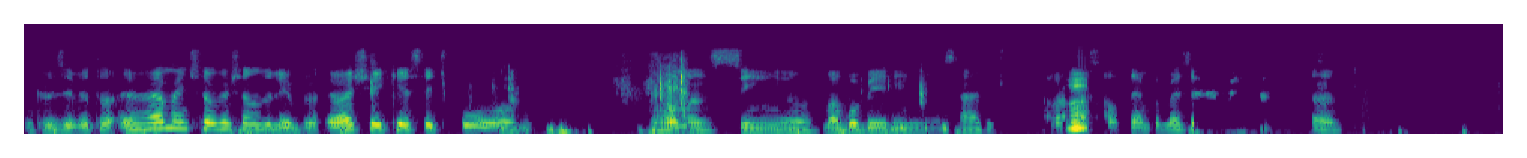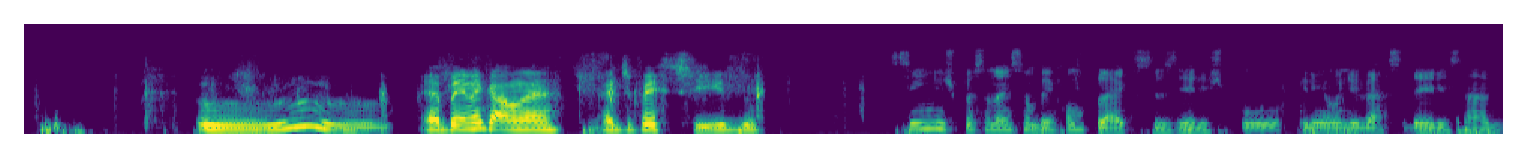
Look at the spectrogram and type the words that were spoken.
Inclusive, eu, tô- eu realmente tô gostando do livro. Eu achei que ia ser tipo um romancinho, uma bobeirinha, sabe? Pra passar o tempo, mas eu tô gostando. Uh, é bem legal, né? É divertido. Sim, os personagens são bem complexos e eles, tipo, criam o universo deles, sabe?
